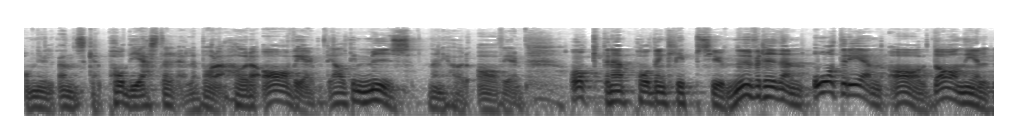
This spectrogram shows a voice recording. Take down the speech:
Om ni vill önska poddgäster eller bara höra av er. Det är alltid mys när ni hör av er. Och den här podden klipps ju nu för tiden återigen av Daniel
